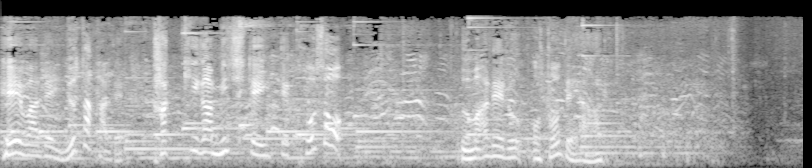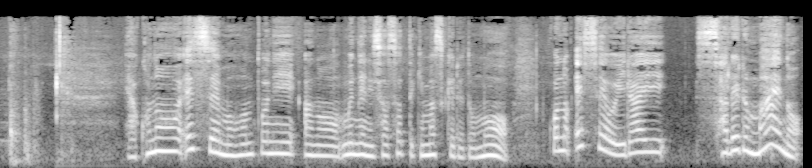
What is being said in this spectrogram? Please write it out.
平和で豊かで活気が満ちていてこそ生まれる音である。いやこのエッセイも本当にあの胸に刺さってきますけれどもこのエッセイを依頼される前の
